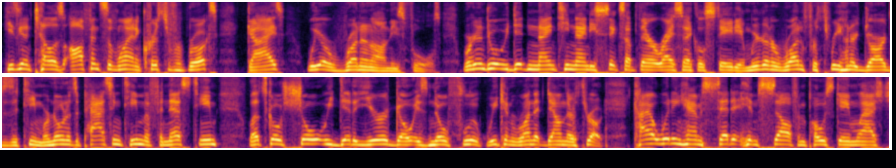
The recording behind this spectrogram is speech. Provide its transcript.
he's going to tell his offensive line and Christopher Brooks, guys, we are running on these fools. We're going to do what we did in 1996 up there at Rice Eccles Stadium. We're going to run for 300 yards as a team. We're known as a passing team, a finesse team. Let's go show what we did a year ago is no fluke. We can run it down their throat. Kyle Whittingham said it himself in post game last year.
